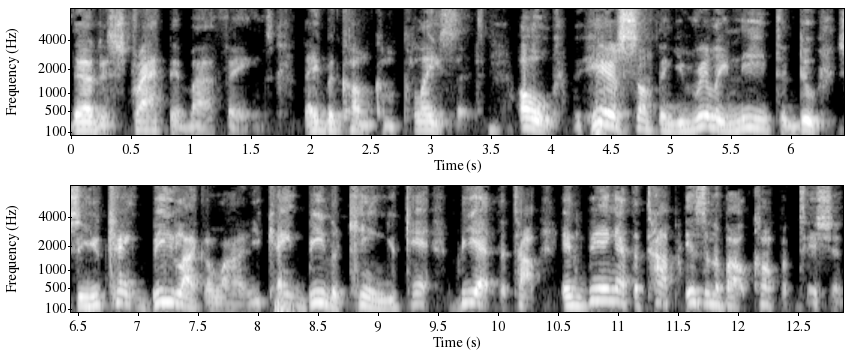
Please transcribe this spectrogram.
They're distracted by things. They become complacent. Oh, here's something you really need to do. So you can't be like a lion. You can't be the king. You can't be at the top. And being at the top isn't about competition.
